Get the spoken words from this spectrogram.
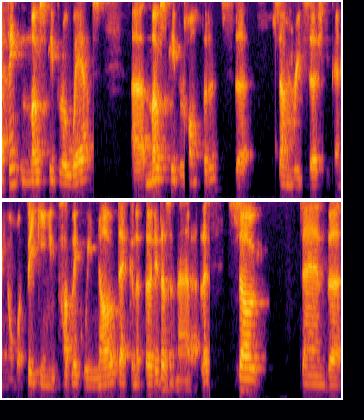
I think most people are aware. Uh, most people confidence that some research, depending on what speaking in public, we know second or third, it doesn't matter. Let's so understand that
